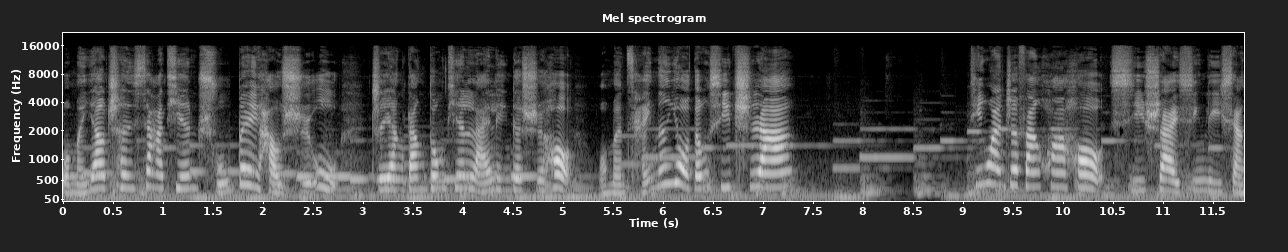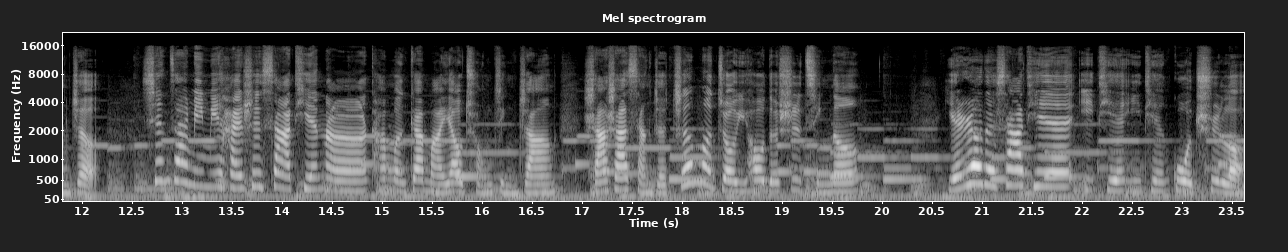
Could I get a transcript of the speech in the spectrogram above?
我们要趁夏天储备好食物，这样当冬天来临的时候，我们才能有东西吃啊！”听完这番话后，蟋蟀心里想着。现在明明还是夏天呐，他们干嘛要穷紧张，傻傻想着这么久以后的事情呢？炎热的夏天一天一天过去了，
